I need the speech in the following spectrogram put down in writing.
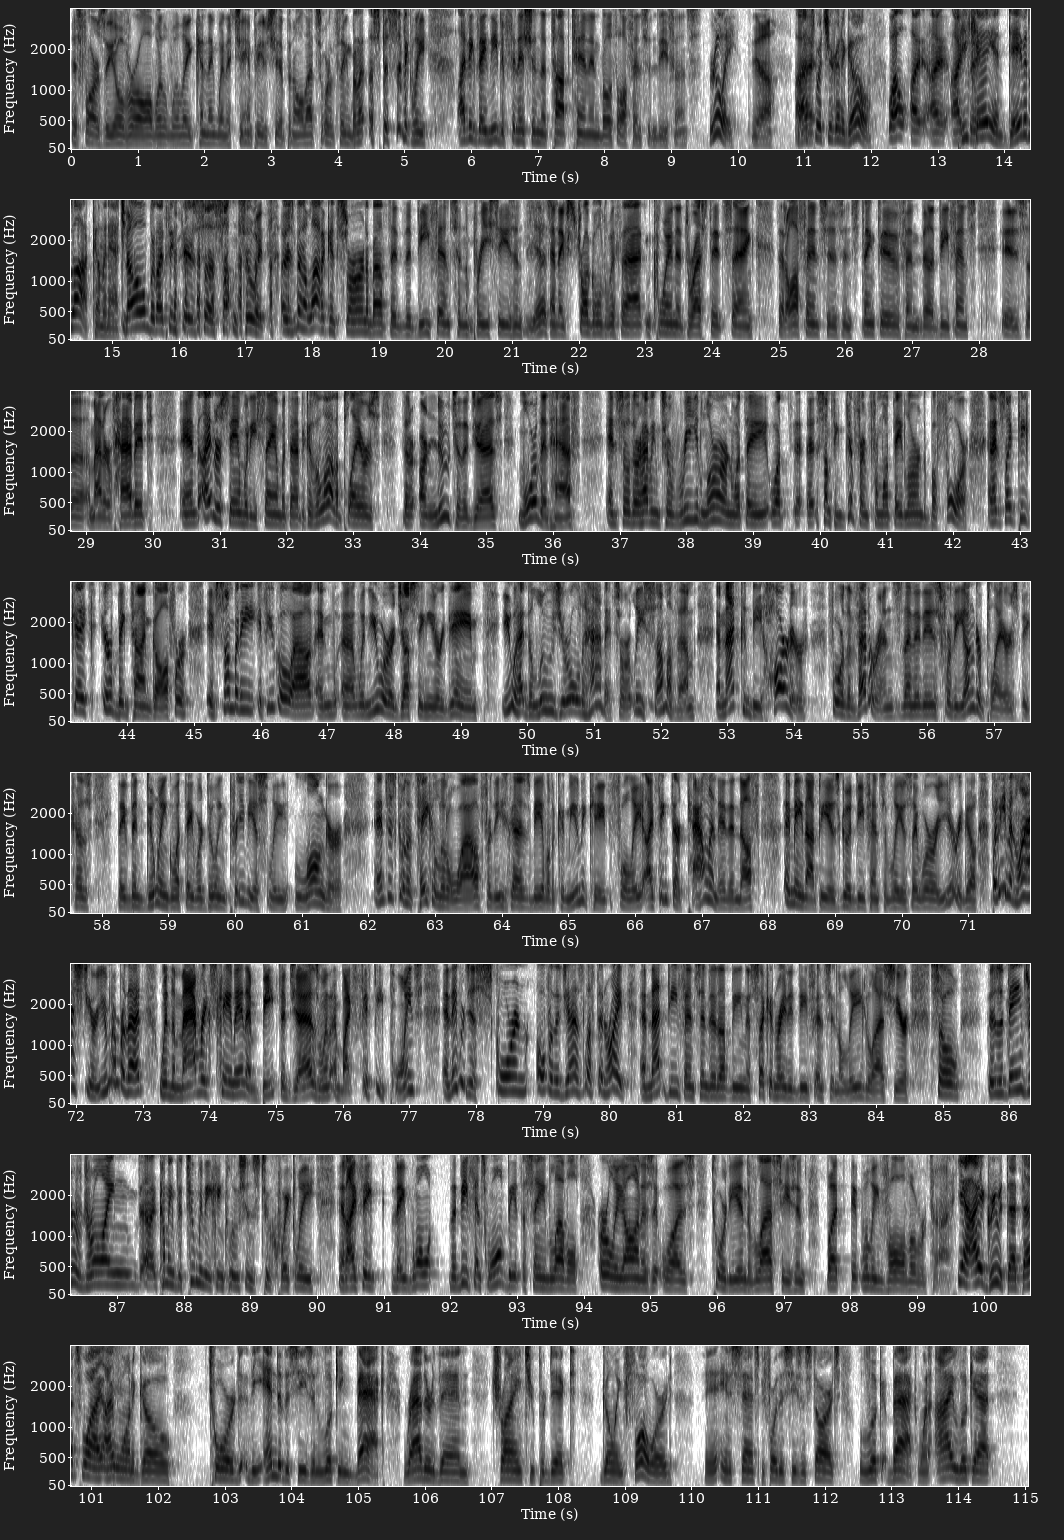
as far as the overall. Will, will they can they win a championship and all that sort of thing? But uh, specifically, I think they need to finish in the top ten in both offense and defense. Really? Yeah, That's I, what you're going to go. Well, I, I, I PK think, and David Locke coming at you. No, but I think there's uh, something to it. There's been a lot of concern about the, the defense in the preseason. Yes. And they've struggled with that. And Quinn addressed it, saying that offense is instinctive and uh, defense is uh, a matter of habit. And I understand what he's saying with that because a lot of the players that are new to the Jazz, more than half, and so they're having to relearn what they what uh, something different from what they learned before. And it's like PK, you're a big time golfer. If somebody, if you go out and uh, when you were adjusting your game, you had to lose your old habits or at least some of them, and that can be harder for the veterans than it is for the younger players because they've been doing what they were doing previously longer. And it's just going to take a little while for these guys to be able to communicate fully. I think they're talented enough. They may not be as good defensively as they were a year ago, but even last year, you remember that when the Mavericks came in and beat the Jazz by 50 points, and they were just scoring over the Jazz left and right, and that defense ended up being the second-rated defense in the league last year. So there's a danger of drawing, uh, coming to too many conclusions too quickly, and I think they won't. The defense won't be at the same level early on as it was toward the end of last season, but it will evolve over time. Yeah, I agree with that. That's why I want to go toward the end of the season looking back rather than trying to predict going forward in a sense before the season starts look back when i look at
